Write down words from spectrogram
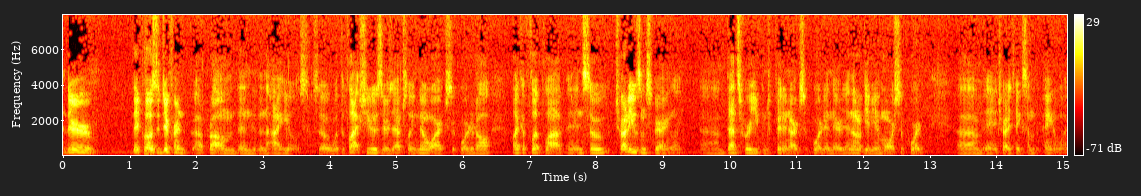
they're they pose a different uh, problem than than the high heels. So with the flat shoes, there's absolutely no arch support at all, like a flip flop, and, and so try to use them sparingly. Um, that's where you can fit an arch support in there, and that'll give you more support um, and try to take some of the pain away.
